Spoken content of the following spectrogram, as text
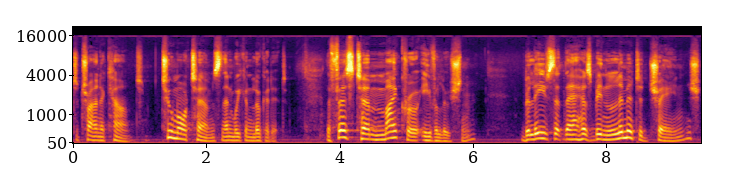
to try and account. Two more terms, then we can look at it. The first term, microevolution, believes that there has been limited change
